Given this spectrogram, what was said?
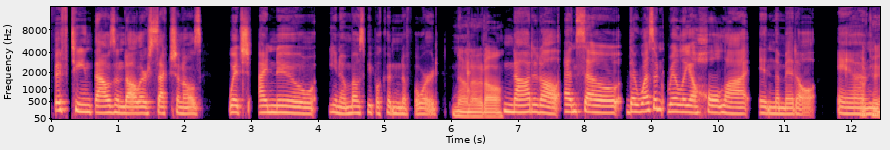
$15,000 sectionals, which I knew, you know, most people couldn't afford. No, not at all. Not at all. And so there wasn't really a whole lot in the middle. And okay.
